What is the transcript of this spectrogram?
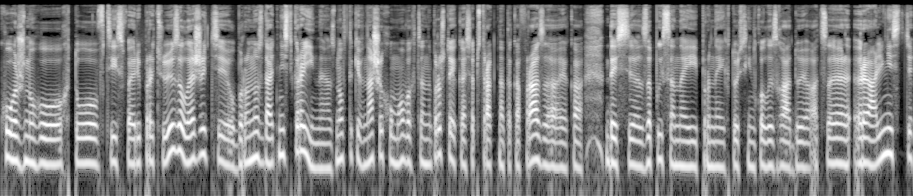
кожного, хто в цій сфері працює, залежить обороноздатність країни. А знов таки в наших умовах це не просто якась абстрактна така фраза, яка десь записана і про неї хтось інколи згадує, а це реальність, е,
